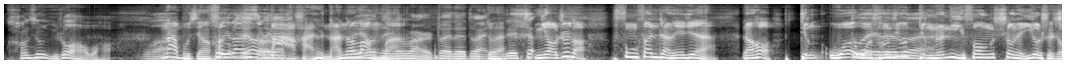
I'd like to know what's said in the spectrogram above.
航行宇宙好不好？那不行，大海是男的浪漫。味儿，对对对。对你要知道，风帆战列舰，然后顶我我曾经顶着逆风，剩下一个水手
